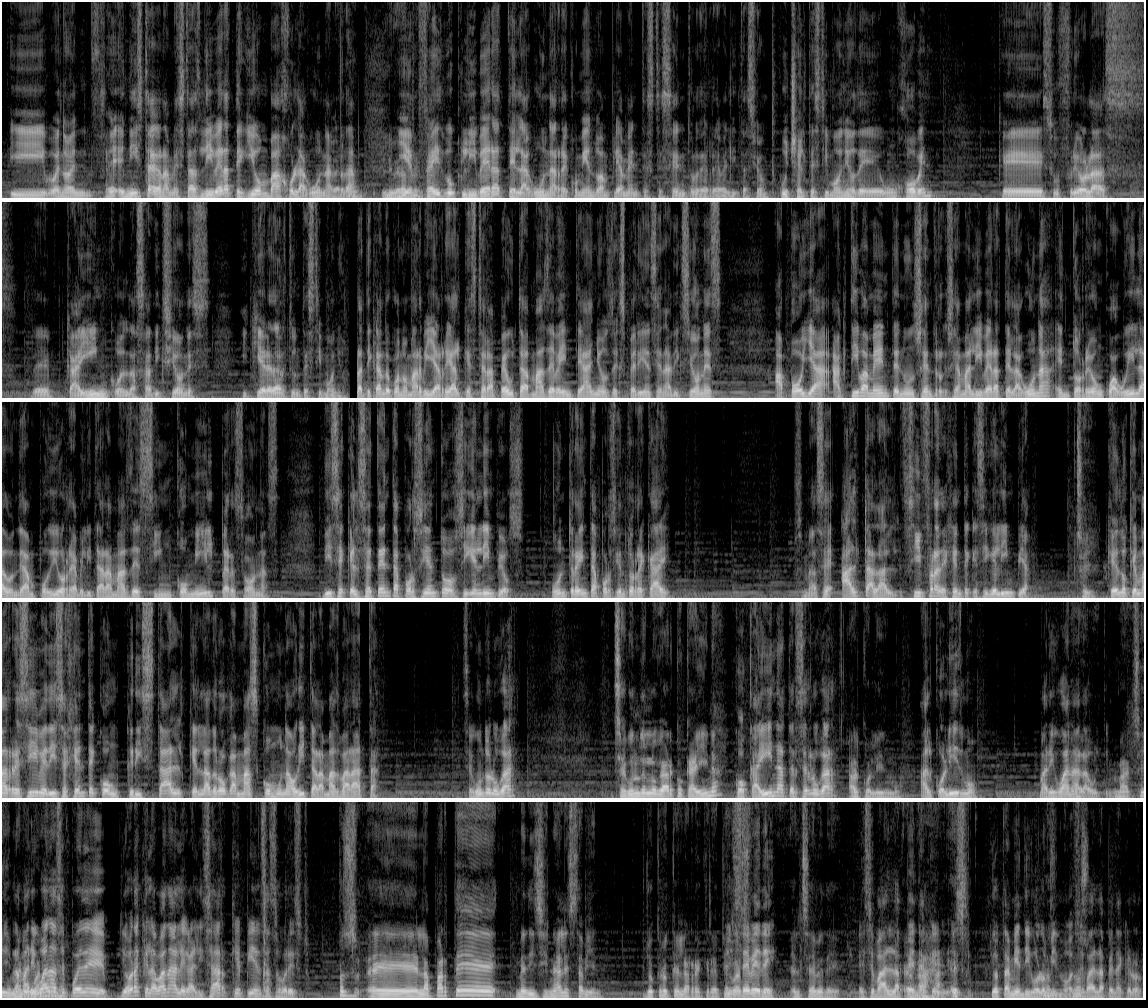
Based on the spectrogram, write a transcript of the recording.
y bueno, en, Instagram estás libérate-laguna, ¿verdad? Y en Facebook Libérate Laguna. Recomiendo ampliamente este centro de rehabilitación. Escucha el testimonio de un joven que sufrió las de Caín con las adicciones y quiere darte un testimonio. Platicando con Omar Villarreal, que es terapeuta, más de 20 años de experiencia en adicciones apoya activamente en un centro que se llama Libérate Laguna en Torreón, Coahuila, donde han podido rehabilitar a más de 5 mil personas. Dice que el 70% siguen limpios, un 30% recae. Se me hace alta la cifra de gente que sigue limpia. Sí. ¿Qué es lo que más recibe? Dice gente con cristal, que es la droga más común ahorita, la más barata. Segundo lugar, Segundo lugar, cocaína. Cocaína, tercer lugar. Alcoholismo. Alcoholismo. Marihuana, la, última. sí, la marihuana, se puede. Y ahora que la van a legalizar, ¿qué piensas sobre esto? Pues eh, la parte medicinal está bien. Yo creo que la recreativa. El CBD. El CBD. Ese vale la pena que. yo también digo lo mismo. Ese vale la pena que lo.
